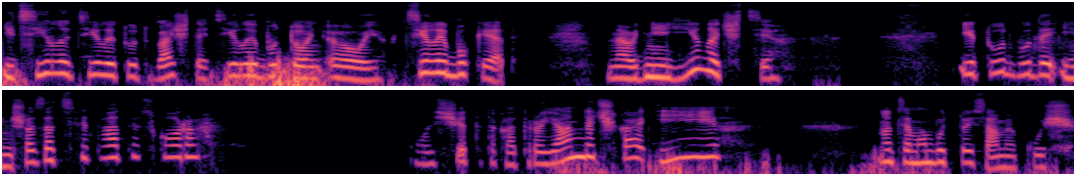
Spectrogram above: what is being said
І цілий-цілий тут, бачите, цілий бутон, ой, цілий букет на одній гілочці. І тут буде інша зацвітати скоро. Ось ще така трояндочка і ну, це, мабуть, той самий кущ.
